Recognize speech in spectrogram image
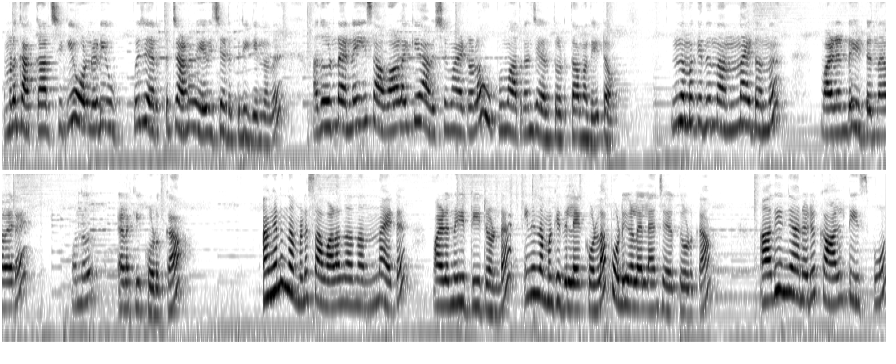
നമ്മൾ കക്കാർച്ചിക്ക് ഓൾറെഡി ഉപ്പ് ചേർത്തിട്ടാണ് വേവിച്ചെടുത്തിരിക്കുന്നത്. അതുകൊണ്ട് തന്നെ ഈ സവാളയ്ക്ക് ആവശ്യമായിട്ടുള്ള ഉപ്പ് മാത്രം ചേർത്ത് കൊടുത്താൽ മതി കേട്ടോ ഇനി നമുക്കിത് നന്നായിട്ടൊന്ന് വഴണ്ട് കിട്ടുന്നവരെ ഒന്ന് ഇളക്കി കൊടുക്കാം. അങ്ങനെ നമ്മുടെ സവാള നന്നായിട്ട് വഴന്ന് കിട്ടിയിട്ടുണ്ട്. ഇനി നമുക്കിതിലേക്കുള്ള പൊടികളെല്ലാം ചേർത്ത് കൊടുക്കാം. ആദ്യം ഞാനൊരു കാൽ ടീസ്പൂൺ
